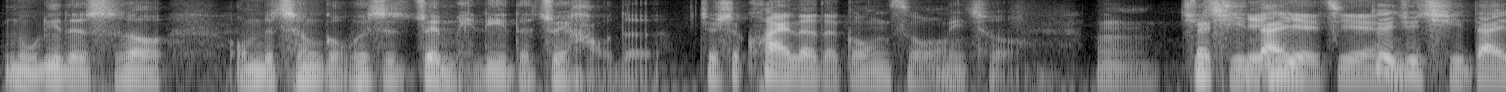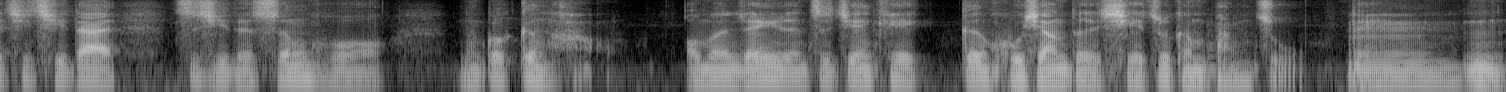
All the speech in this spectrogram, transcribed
努力的时候，我们的成果会是最美丽的、最好的。就是快乐的工作没，错，嗯，在去期待田野间，对，去期待，去期待自己的生活能够更好。我们人与人之间可以更互相的协助跟帮助。对，嗯嗯，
